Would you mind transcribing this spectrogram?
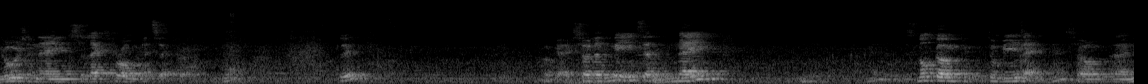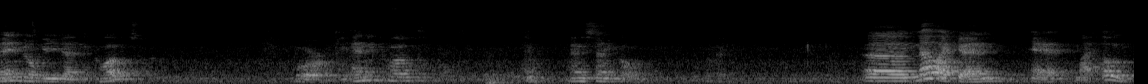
username, select from, etc. Clear? Okay, so that means that name is not going to, to be a name. So uh, name will be then a quote for the ending quote and a semicolon. Um, now I can add my own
